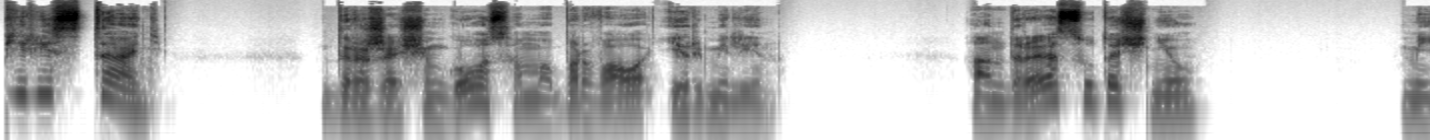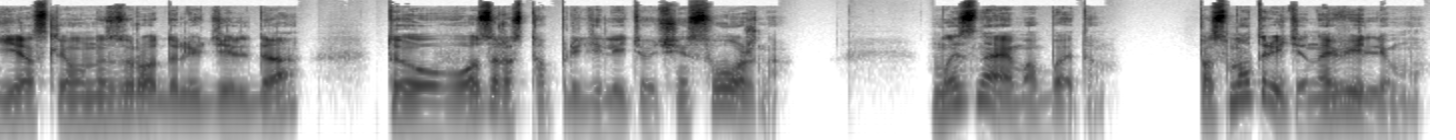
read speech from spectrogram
«Перестань!» — дрожащим голосом оборвала Ирмелин. Андреас уточнил. «Если он из рода людей льда, то его возраст определить очень сложно. Мы знаем об этом. Посмотрите на Вильяму.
